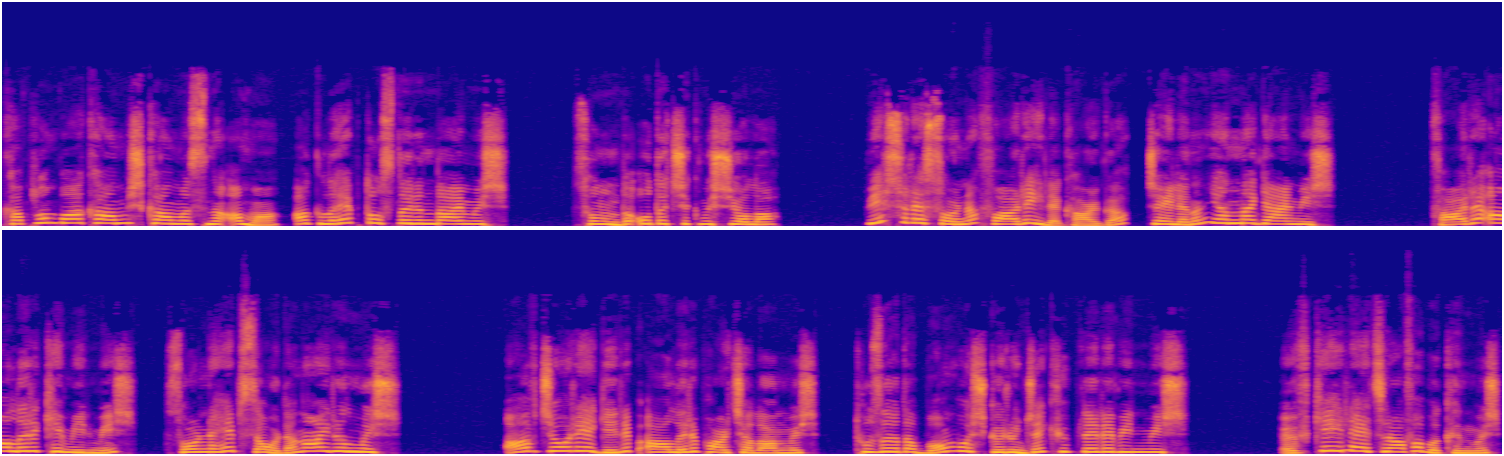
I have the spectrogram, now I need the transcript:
Kaplumbağa kalmış kalmasına ama aklı hep dostlarındaymış. Sonunda o da çıkmış yola. Bir süre sonra fare ile karga Ceylan'ın yanına gelmiş. Fare ağları kemirmiş, sonra hepsi oradan ayrılmış. Avcı oraya gelip ağları parçalanmış, tuzağı da bomboş görünce küplere binmiş. Öfkeyle etrafa bakınmış,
